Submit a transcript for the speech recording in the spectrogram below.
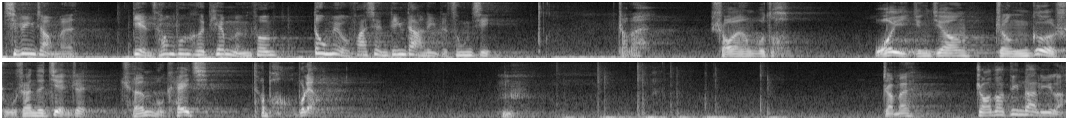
启禀掌门，点苍峰和天门峰都没有发现丁大力的踪迹。掌门，稍安勿躁，我已经将整个蜀山的剑阵全部开启，他跑不了。掌门，找到丁大力了。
